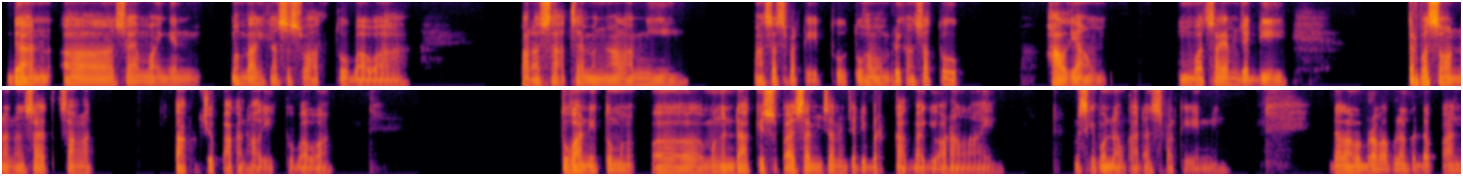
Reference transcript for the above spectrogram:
Dan uh, saya mau ingin membagikan sesuatu bahwa pada saat saya mengalami masa seperti itu, Tuhan memberikan satu hal yang membuat saya menjadi terpesona dan saya sangat takjub akan hal itu bahwa Tuhan itu mengendaki supaya saya bisa menjadi berkat bagi orang lain. Meskipun dalam keadaan seperti ini. Dalam beberapa bulan ke depan,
